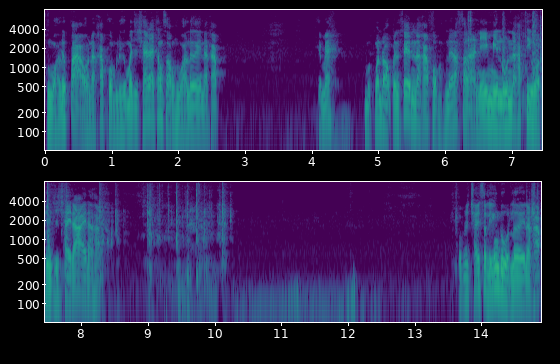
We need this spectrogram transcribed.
หัวหรือเปล่านะครับ ผมหรือมันจะใช้ได้ทั้งสองหัวเลยนะครับ เห็นไหมหมึกมันออกเป็นเส้นนะครับ ผมในลักษณะนี้มีลุ้นนะครับ ที่หัวพิมพ์จะใช้ได้นะครับผมจะใช้สลิงดูดเลยนะครับ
